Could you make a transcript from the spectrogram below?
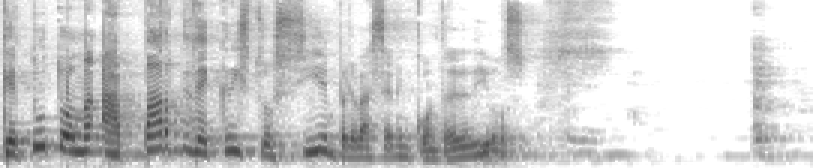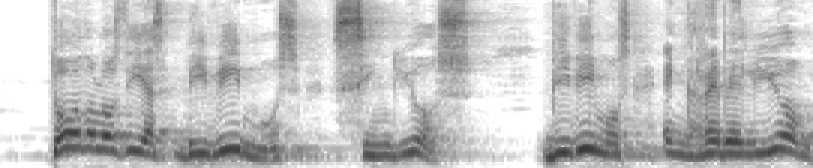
que tú tomas aparte de Cristo siempre va a ser en contra de Dios. Todos los días vivimos sin Dios. Vivimos en rebelión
